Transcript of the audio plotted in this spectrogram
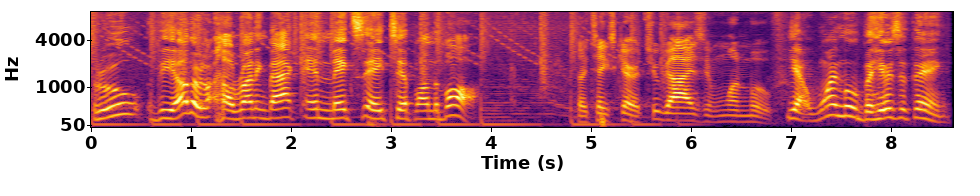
through the other uh, running back, and makes a tip on the ball. So he takes care of two guys in one move. Yeah, one move, but here's the thing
